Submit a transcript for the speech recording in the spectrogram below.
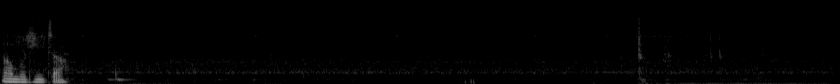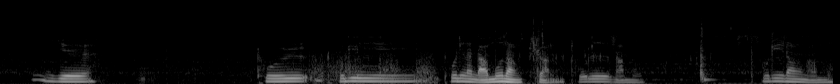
나무 진짜 이게 돌 돌이 돌이랑 나무랑 필요한 돌나무. 돌이랑 나무.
